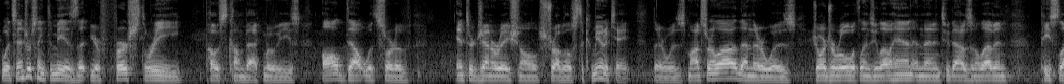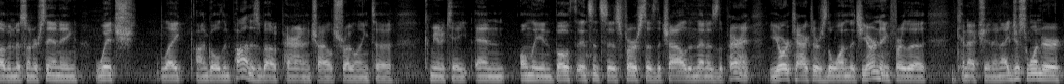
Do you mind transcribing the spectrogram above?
What's interesting to me is that your first three post comeback movies all dealt with sort of intergenerational struggles to communicate. There was Monster in Law, then there was Georgia Rule with Lindsay Lohan, and then in 2011, Peace, Love, and Misunderstanding, which, like on Golden Pond, is about a parent and child struggling to communicate. And only in both instances, first as the child and then as the parent, your character is the one that's yearning for the connection. And I just wonder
